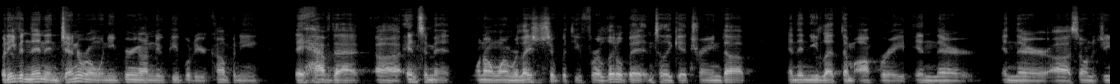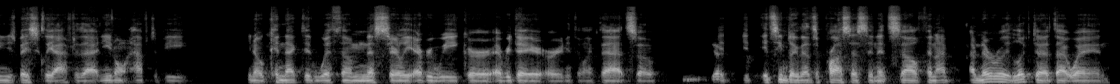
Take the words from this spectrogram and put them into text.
But even then, in general, when you bring on new people to your company, they have that uh, intimate one-on-one relationship with you for a little bit until they get trained up, and then you let them operate in their in their uh, zone of genius basically after that, and you don't have to be you know connected with them necessarily every week or every day or anything like that so yep. it, it, it, seems like that's a process in itself and I've, I've never really looked at it that way and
